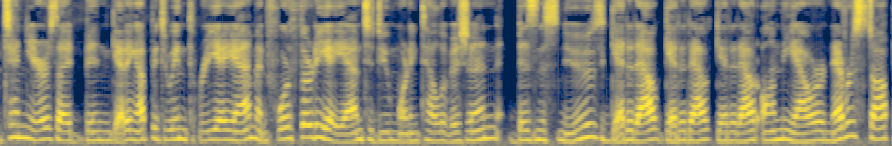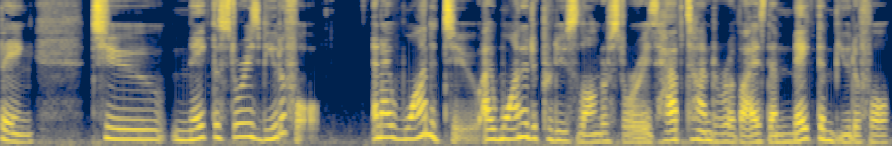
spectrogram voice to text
10 years, I'd been getting up between 3 a.m. and 4.30 a.m. to do morning television, business news, get it out, get it out, get it out on the hour, never stopping to make the stories beautiful. And I wanted to. I wanted to produce longer stories, have time to revise them, make them beautiful.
